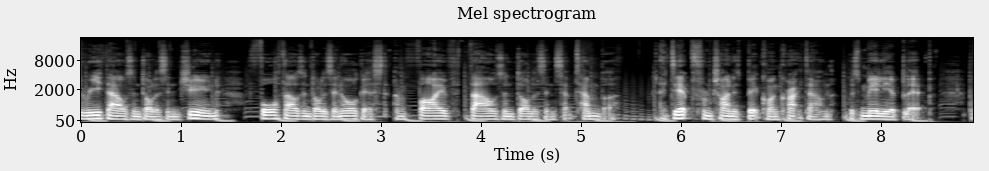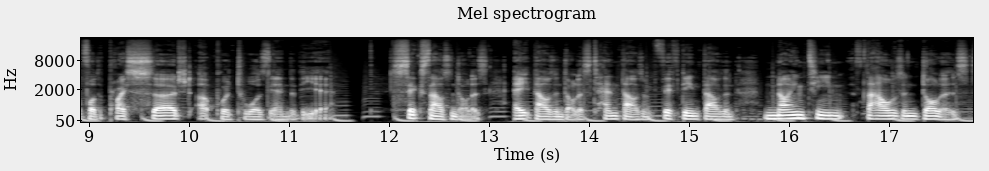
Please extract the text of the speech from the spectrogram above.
$3,000 in June, $4,000 in August, and $5,000 in September. A dip from China's Bitcoin crackdown was merely a blip before the price surged upward towards the end of the year. $6,000, $8,000, $10,000, $15,000, $19,000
